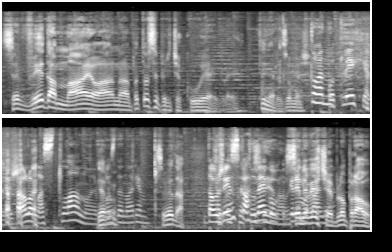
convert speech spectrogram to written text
seveda imajo, Ana, pa to se pričakuje. Glej. Ti ne razumeš. To je no, tleh je ležalo na stlanu, je Ja, bilo no. z denarjem. Seveda. Da se ženskah ne ne veš, če je bilo prav.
